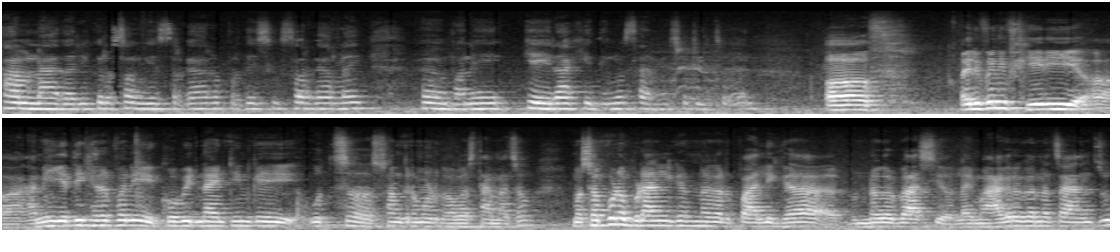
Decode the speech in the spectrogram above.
आम नागरिक र सङ्घीय सरकार र प्रादेशिक सरकारलाई भने केही राखिदिनुहोस्। हामी छुट्टिन्छौँ। अहिले पनि फेरि हामी यतिखेर पनि कोभिड नाइन्टिनकै उच्च सङ्क्रमणको अवस्थामा छौँ। म सम्पूर्ण बुढानीगढ नगरपालिका नगरवासीहरूलाई म आग्रह गर्न चाहन्छु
